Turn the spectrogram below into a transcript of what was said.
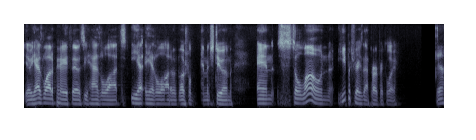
You know, he has a lot of pathos. He has a lot. He, ha- he has a lot of emotional damage to him, and Stallone he portrays that perfectly. yeah,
